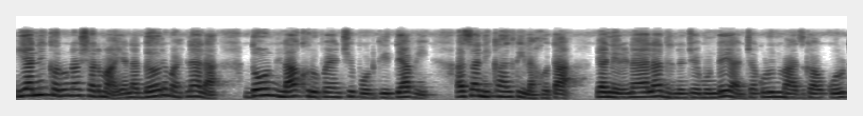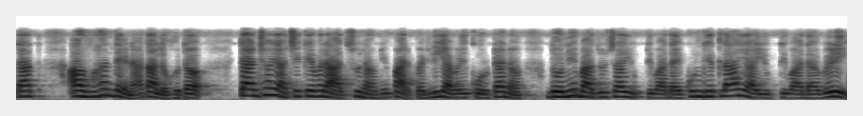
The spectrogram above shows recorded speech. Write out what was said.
यांनी करुणा शर्मा यांना दर महिन्याला दोन लाख रुपयांची पोटगी द्यावी असा निकाल दिला होता. या निर्णयाला धनंजय मुंडे यांच्याकडून माझगाव कोर्टात आव्हान देण्यात आलं होतं. त्यांच्या याचिकेवर आज सुनावणी पार पडली. यावेळी कोर्टानं दोन्ही बाजूचा युक्तिवाद ऐकून घेतला. या युक्तिवादावेळी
